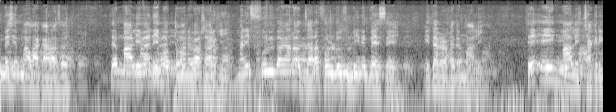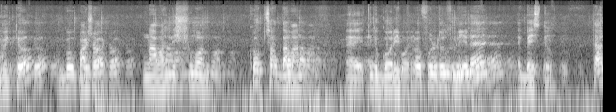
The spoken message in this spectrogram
মেজে মালাকার আছে তো মালি মানে বর্তমানে বাসা আর কি মানে ফুল বাগানত যারা ফুল তুলি এনে বেচে এটার হয়তো মালি তে এই মালির চাকরি করতো গৌ পাশক নাম সুমন খুব শ্রদ্ধাবান কিন্তু গরিব ফুল টুল তুলি এনে বেচতো কারণ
